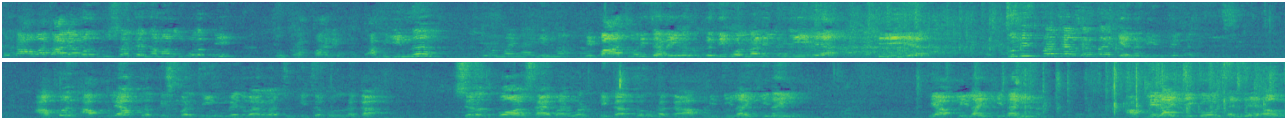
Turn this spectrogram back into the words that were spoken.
तो गावात आल्याबरोबर दुसरा त्यांना माणूस बोलत नाही. ढोकरा पाहिले. आता येईन ना दोन महिना ना मी पाच वरी झाला हिला कधी बोलणार नाही तुम्ही घ्या ही घ्या तुम्हीच प्रचार करताय घेणं नाही आपण आपल्या प्रतिस्पर्धी उमेदवाराला चुकीचं बोलू नका. शरद पवार साहेबांवर टीका करू नका आपली ती लायकी नाही. ही आपली लायकी नाही. आपली लायकी कोण? संजय राऊत.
